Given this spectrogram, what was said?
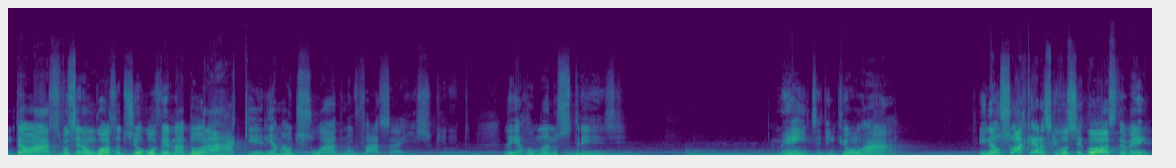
Então, ah, se você não gosta do seu governador, ah, aquele amaldiçoado, não faça isso, querido. Leia Romanos 13. Amém? Você tem que honrar. E não só aquelas que você gosta, amém?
